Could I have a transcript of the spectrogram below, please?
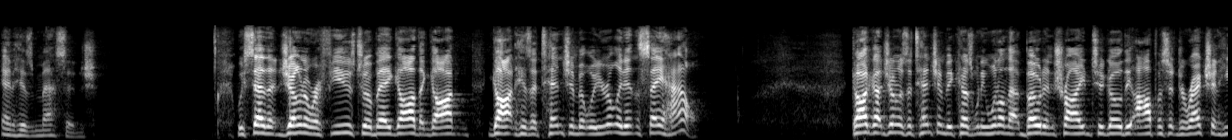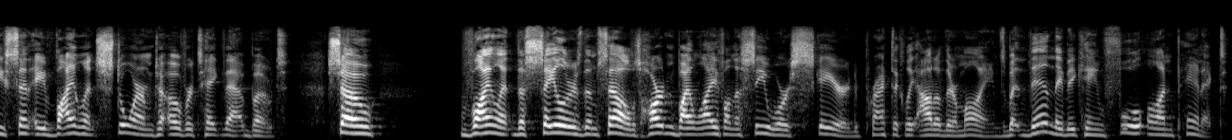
and his message. We said that Jonah refused to obey God, that God got his attention, but we really didn't say how. God got Jonah's attention because when he went on that boat and tried to go the opposite direction, he sent a violent storm to overtake that boat. So, violent, the sailors themselves, hardened by life on the sea, were scared, practically out of their minds. But then they became full on panicked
